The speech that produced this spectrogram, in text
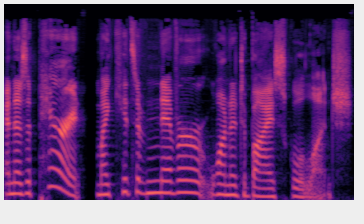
And as a parent, my kids have never wanted to buy school lunch.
